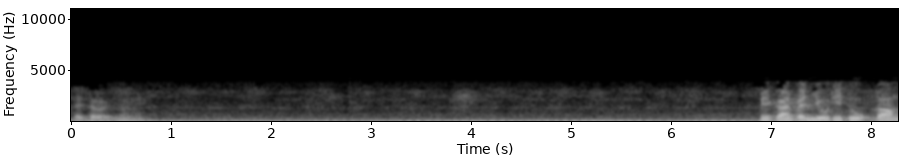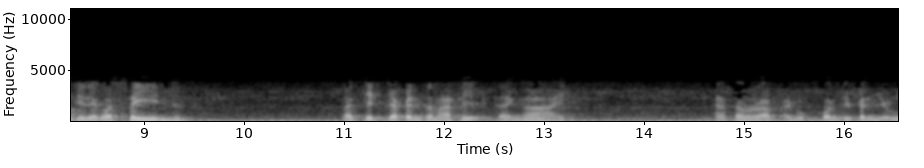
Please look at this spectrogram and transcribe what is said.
ได้โดยง่าย มีการเป็นอยู่ที่ถูกต้องที่เรียกว่าศีล และจิตจะเป็นสมาธิได้ง่ายสำหรับไอ้บุคคลที่เป็นอยู่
